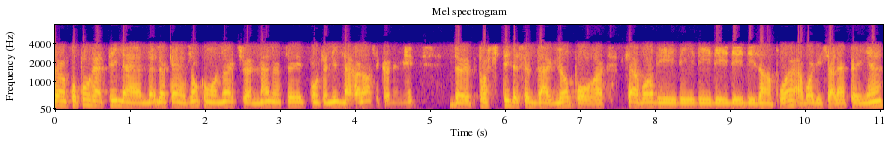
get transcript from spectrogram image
il ne faut pas rater l'occasion qu'on a actuellement, là, compte tenu de la relance économique, de profiter de cette vague-là pour euh, avoir des, des, des, des, des emplois, avoir des salaires payants,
